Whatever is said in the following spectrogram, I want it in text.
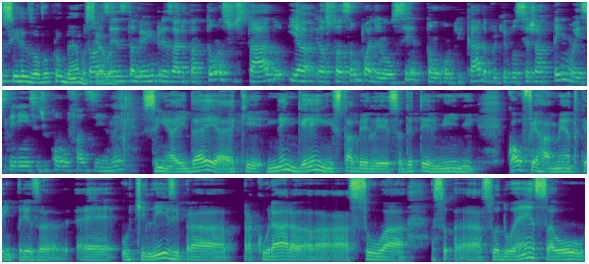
se resolve o problema. Então, às ela... vezes também o empresário está tão assustado e a, a, situação pode não ser tão complicada porque você já tem uma experiência de como fazer, né? Sim, a ideia é que ninguém estabeleça, determine qual ferramenta que a empresa é, utilize para curar a, a, sua, a, sua, a sua doença ou,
